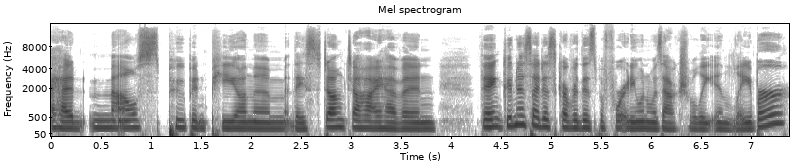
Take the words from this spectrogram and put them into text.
had mouse poop and pee on them. They stunk to high heaven. Thank goodness I discovered this before anyone was actually in labor.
